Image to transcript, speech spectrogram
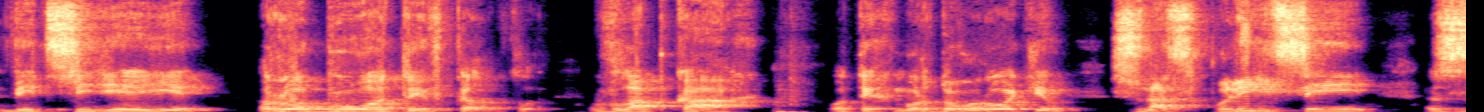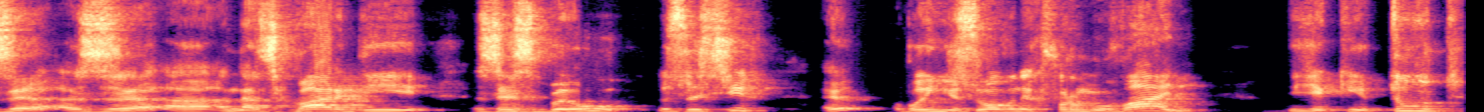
від цієї роботи в, в лапках отих мордоворотів з Нацполіції, з, з е, Нацгвардії, з СБУ, з усіх воєнізованих формувань, які тут, е,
